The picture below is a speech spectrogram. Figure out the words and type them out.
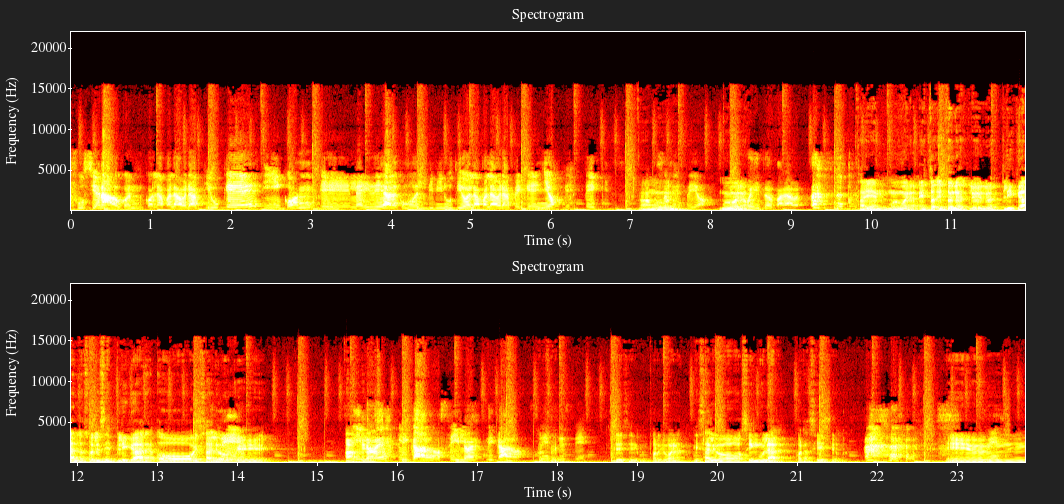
fusionado con, con, la palabra piuque y con la idea de, como del diminutivo de la palabra pequeños, que es peque. Ah, muy bueno. Muy bueno. Un de palabras. Está bien, muy bueno. ¿Esto, esto lo, lo, lo explicás, lo solés explicar o es algo que...? Ah, sí, lo he explicado, sí, lo he explicado. Sí, sí, sí. Sí, sí, porque bueno, es algo singular, por así decirlo. Em,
